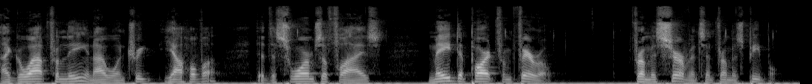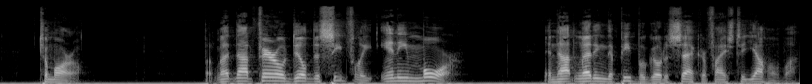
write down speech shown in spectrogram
I go out from thee, and I will entreat Jehovah that the swarms of flies may depart from Pharaoh, from his servants, and from his people, tomorrow. But let not Pharaoh deal deceitfully any more in not letting the people go to sacrifice to Jehovah.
